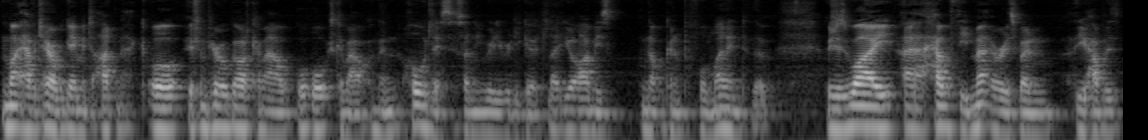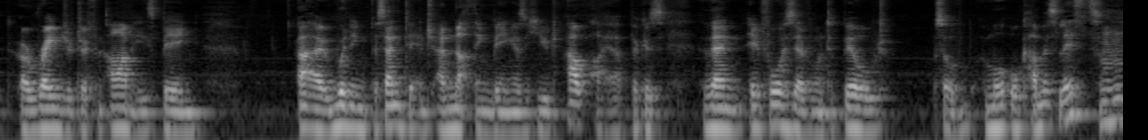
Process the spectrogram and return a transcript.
might have a terrible game into Admech, or if Imperial Guard come out or Orks come out, and then Horde lists are suddenly really really good. Like your army's not going to perform well into them, which is why a healthy meta is when you have a, a range of different armies being at a winning percentage and nothing being as a huge outlier, because then it forces everyone to build sort of more all comers lists Mm-hmm.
